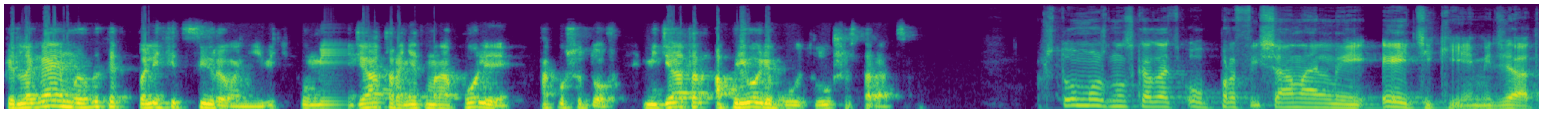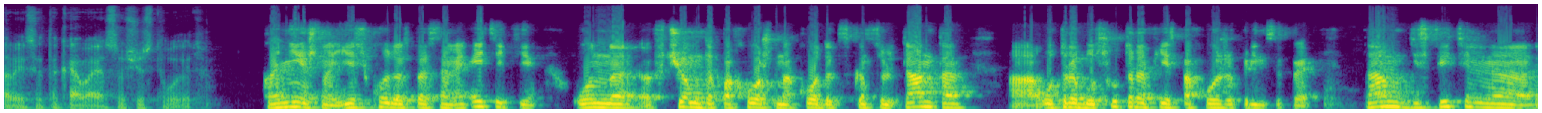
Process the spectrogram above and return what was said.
Предлагаемый выход квалифицированнее, ведь у медиатора нет монополии, как у судов. Медиатор априори будет лучше стараться. Что можно сказать о профессиональной этике медиатора, если таковая существует? Конечно, есть кодекс профессиональной этики, он э, в чем-то похож на кодекс консультанта, а у трэблшутеров есть похожие принципы. Там действительно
